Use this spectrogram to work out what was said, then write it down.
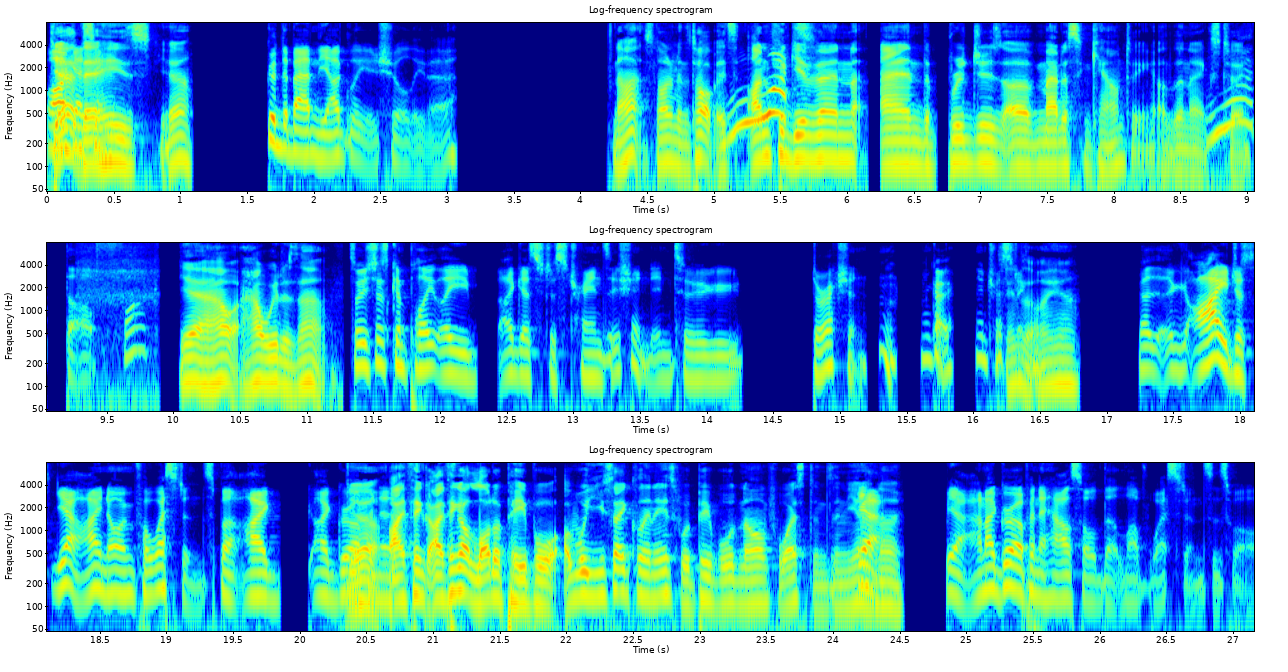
Well, yeah, there he's. Yeah, good, the bad, and the ugly is surely there. no, it's not even the top. It's What? Unforgiven and The Bridges of Madison County are the next two. What the fuck? Yeah, how how weird is that? So he's just completely, I guess, just transitioned into direction. Hmm, okay, interesting. Yeah. Uh, I just, yeah, I know him for westerns, but I I grew up in Yeah, I think I think a lot of people. Well, you say Clint Eastwood, people would know him for westerns, and yeah, Yeah. no, yeah, and I grew up in a household that loved westerns as well.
